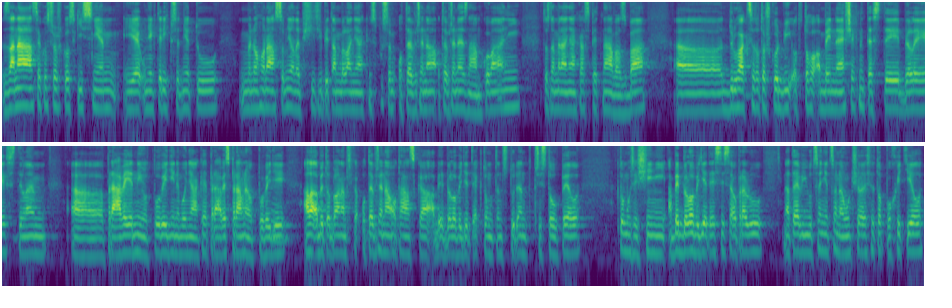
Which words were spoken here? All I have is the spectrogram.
Za nás jako středoškolský sněm je u některých předmětů mnohonásobně lepší, že by tam byla nějakým způsobem otevřená, otevřené známkování, to znamená nějaká zpětná vazba. Uh, druhá se to trošku odvíjí od toho, aby ne všechny testy byly stylem právě jedné odpovědi nebo nějaké právě správné odpovědi, hmm. ale aby to byla například otevřená otázka, aby bylo vidět, jak k tomu ten student přistoupil, k tomu řešení, aby bylo vidět, jestli se opravdu na té výuce něco naučil, jestli to pochytil,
